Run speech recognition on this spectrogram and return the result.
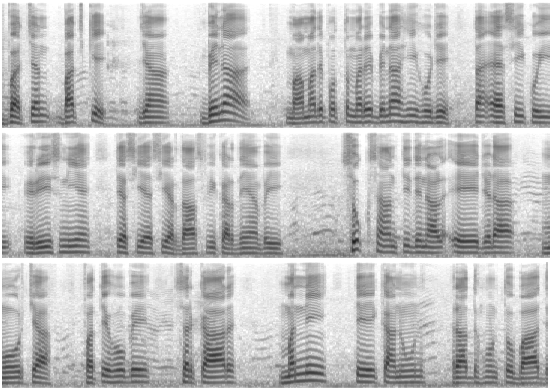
ਬਚਨ ਬਚ ਕੇ ਜਾਂ ਬਿਨਾ ਮਾਮਾ ਦੇ ਪੁੱਤ ਮਰੇ, ਬਿਨਾ ਹੀ ਹੋ ਜੇ, ਤਾਂ ਐਸੀ ਕੋਈ ਰੀਸ ਨਹੀਂ ਹੈ ਤੇ ਅਸੀਂ ਐਸੀ ਅਰਦਾਸ ਵੀ ਕਰਦੇ ਹਾਂ ਬਈ, ਸੁਖ ਸ਼ਾਂਤੀ ਦੇ ਨਾਲ ਇਹ ਜਿਹੜਾ ਮੋਰਚਾ ਫਤਿਹ ਹੋਵੇ, ਸਰਕਾਰ ਮੰਨੇ ਤੇ ਕਾਨੂੰਨ ਰੱਦ ਹੋਣ ਤੋਂ ਬਾਅਦ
